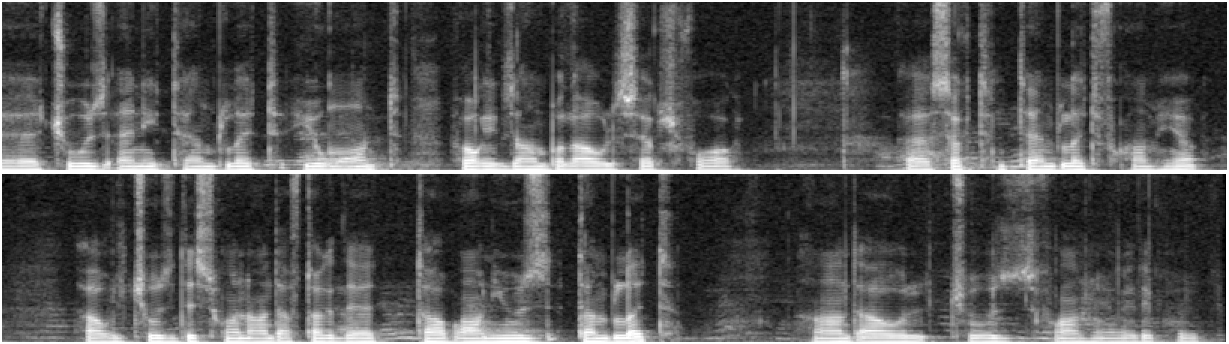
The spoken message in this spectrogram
uh, choose any template you want. For example I will search for a certain template from here. I will choose this one and after that tap on use template and I will choose from here really quick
